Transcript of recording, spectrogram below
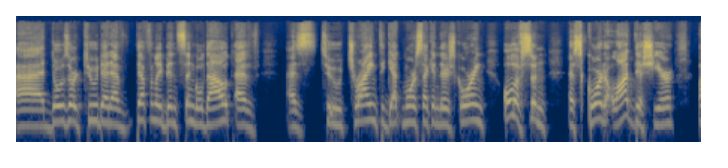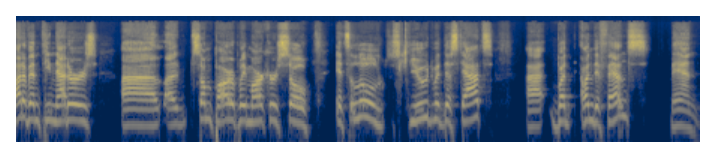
Uh, those are two that have definitely been singled out as as to trying to get more secondary scoring. Olofsson has scored a lot this year, a lot of empty netters, uh, uh, some power play markers. So it's a little skewed with the stats. Uh, but on defense, man,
